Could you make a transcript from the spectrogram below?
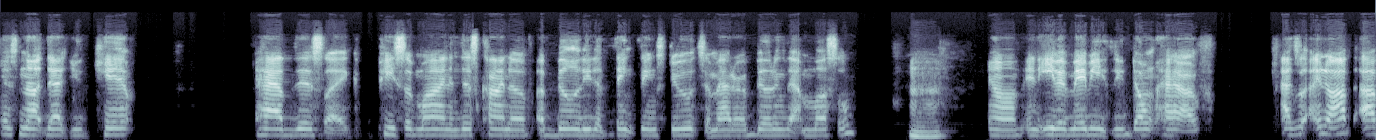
it's not that you can't have this like peace of mind and this kind of ability to think things through. It's a matter of building that muscle. Mm-hmm. Um, and even maybe you don't have as you know, I, I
